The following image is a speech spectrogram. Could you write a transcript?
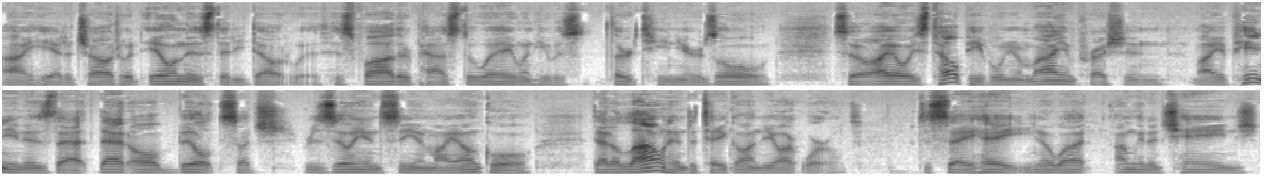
Uh, he had a childhood illness that he dealt with. His father passed away when he was 13 years old. So I always tell people, you know, my impression, my opinion is that that all built such resiliency in my uncle that allowed him to take on the art world, to say, hey, you know what, I'm going to change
